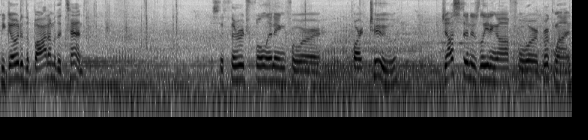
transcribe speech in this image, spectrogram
we go to the bottom of the 10th. It's the third full inning for part two. Justin is leading off for Brookline.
